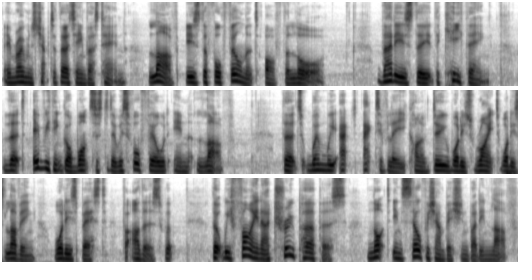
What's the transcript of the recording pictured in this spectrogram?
in Romans chapter 13, verse 10, love is the fulfillment of the law. That is the, the key thing that everything God wants us to do is fulfilled in love. That when we act actively kind of do what is right, what is loving, what is best for others, that we find our true purpose not in selfish ambition but in love.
